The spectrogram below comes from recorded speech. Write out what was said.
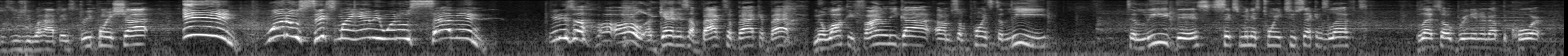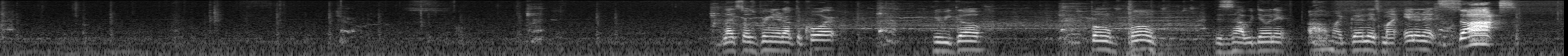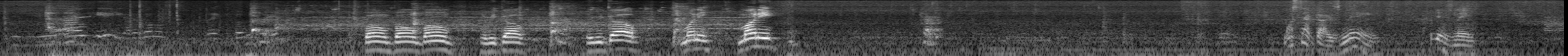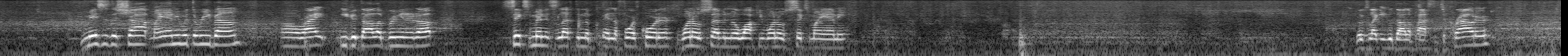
This is usually what happens. Three point shot. In! 106 Miami, 107. It is a oh again. It's a back to back and back. Milwaukee finally got um, some points to lead. To lead this, six minutes twenty two seconds left. Bledsoe bringing it up the court. Bledsoe's bringing it up the court. Here we go. Boom, boom. This is how we doing it. Oh my goodness, my internet sucks. Boom, boom, boom. Here we go. Here we go. Money, money. What's that guy's name? I forget his name. Misses the shot. Miami with the rebound. All right. Iguodala bringing it up. Six minutes left in the in the fourth quarter. 107 Milwaukee, 106 Miami. Looks like Iguodala passed it to Crowder.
